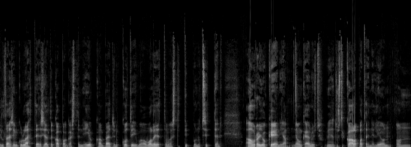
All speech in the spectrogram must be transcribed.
iltaisin kun lähtee sieltä kapakasta, niin ei olekaan päätynyt kotiin, vaan valitettavasti tippunut sitten Aurajokeen ja, ja on käynyt niin sanotusti kalpaten, eli on, on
